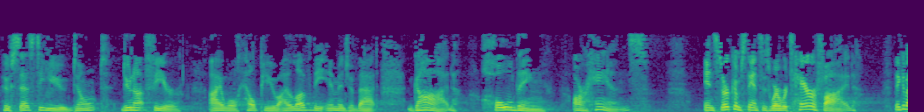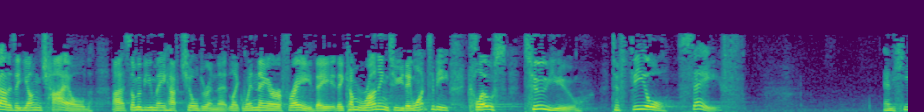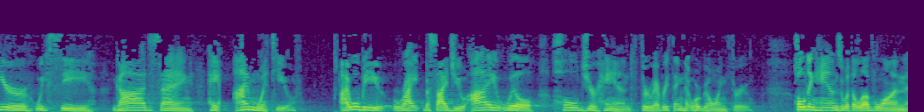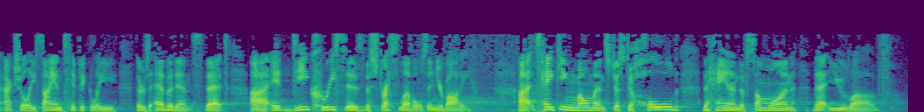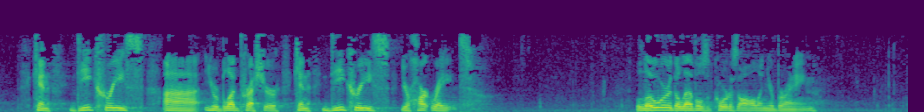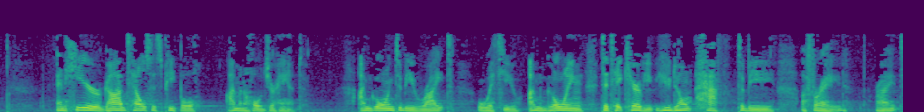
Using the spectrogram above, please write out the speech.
who says to you, Don't, do not fear, I will help you. I love the image of that. God holding our hands in circumstances where we're terrified Think about as a young child. Uh, some of you may have children that, like, when they are afraid, they, they come running to you. They want to be close to you to feel safe. And here we see God saying, Hey, I'm with you. I will be right beside you. I will hold your hand through everything that we're going through holding hands with a loved one, actually, scientifically, there's evidence that uh, it decreases the stress levels in your body. Uh, taking moments just to hold the hand of someone that you love can decrease uh, your blood pressure, can decrease your heart rate, lower the levels of cortisol in your brain. And here, God tells his people, I'm going to hold your hand. I'm going to be right with you. I'm going to take care of you. You don't have to be afraid, right?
